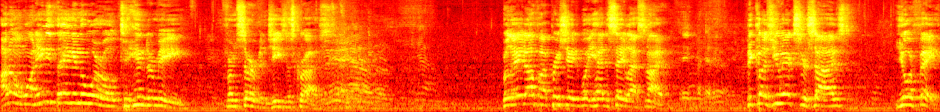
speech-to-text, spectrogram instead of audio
I don't want anything in the world to hinder me from serving Jesus Christ. Brother Adolf, I appreciated what you had to say last night. Because you exercised your faith.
